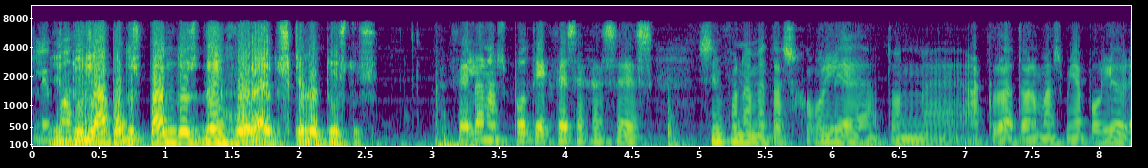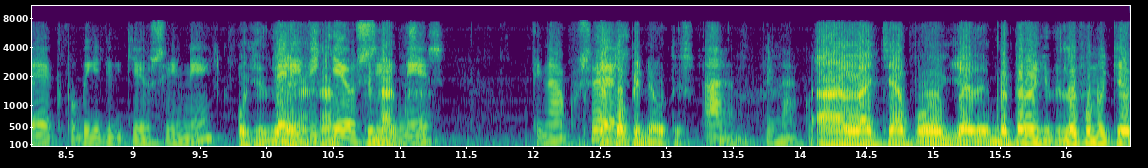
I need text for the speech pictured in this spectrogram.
Η Λοιπόν, ντουλάπα τους πάντως δεν χωράει τους σκελετούς τους. Θέλω να σου πω ότι εχθές έχασες, σύμφωνα με τα σχόλια των ε, ακροατών μας, μια πολύ ωραία εκπομπή για τη δικαιοσύνη. Όχι, δεν την Περί έχασα. Την δικαιοσύνης. άκουσα. Την άκουσες; Κατόπιν εορτής. Α, την άκουσα. Αλλά και από, για, με πήραν και τηλέφωνο και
